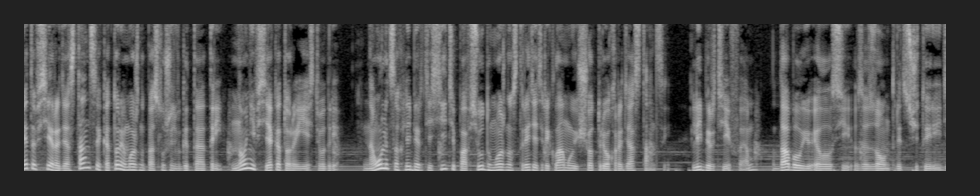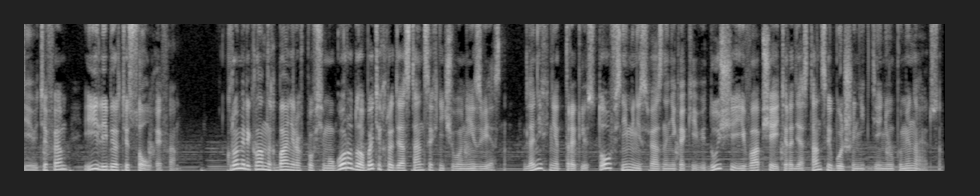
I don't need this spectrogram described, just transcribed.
Это все радиостанции, которые можно послушать в GTA 3, но не все, которые есть в игре. На улицах Liberty City повсюду можно встретить рекламу еще трех радиостанций. Liberty FM, WLLC The Zone 34.9 FM и Liberty Soul FM. Кроме рекламных баннеров по всему городу, об этих радиостанциях ничего не известно. Для них нет трек-листов, с ними не связаны никакие ведущие, и вообще эти радиостанции больше нигде не упоминаются.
